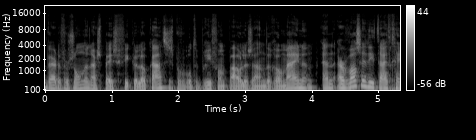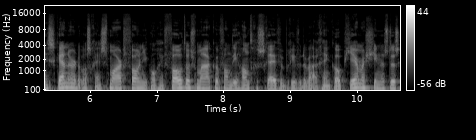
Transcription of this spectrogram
werden verzonden naar specifieke locaties, bijvoorbeeld de brief van Paulus aan de Romeinen. En er was in die tijd geen scanner, er was geen smartphone, je kon geen foto's maken van die handgeschreven brieven, er waren geen kopieermachines, dus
